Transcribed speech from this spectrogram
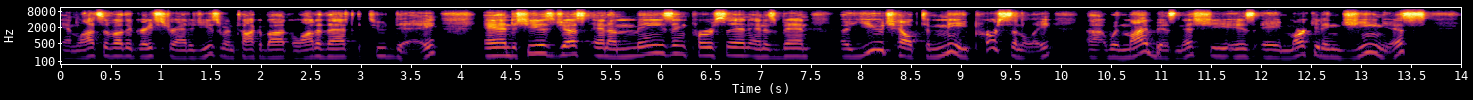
and lots of other great strategies. We're going to talk about a lot of that today. And she is just an amazing person and has been a huge help to me personally uh, with my business. She is a marketing genius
